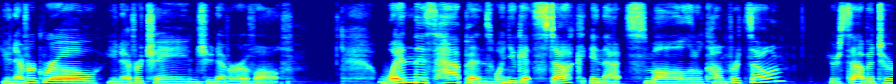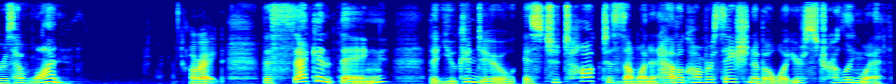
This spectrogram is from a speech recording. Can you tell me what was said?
You never grow, you never change, you never evolve. When this happens, when you get stuck in that small little comfort zone, your saboteurs have won. All right, the second thing that you can do is to talk to someone and have a conversation about what you're struggling with.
